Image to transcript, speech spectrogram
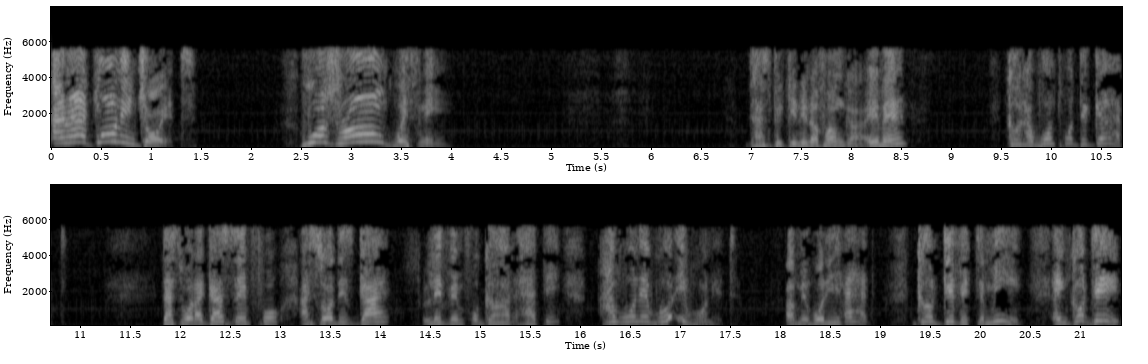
and I don't enjoy it? What's wrong with me? That's beginning of hunger. Amen. God, I want what they got. That's what I got saved for. I saw this guy living for God, happy. I wanted what he wanted. I mean, what he had. God gave it to me. And God did.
